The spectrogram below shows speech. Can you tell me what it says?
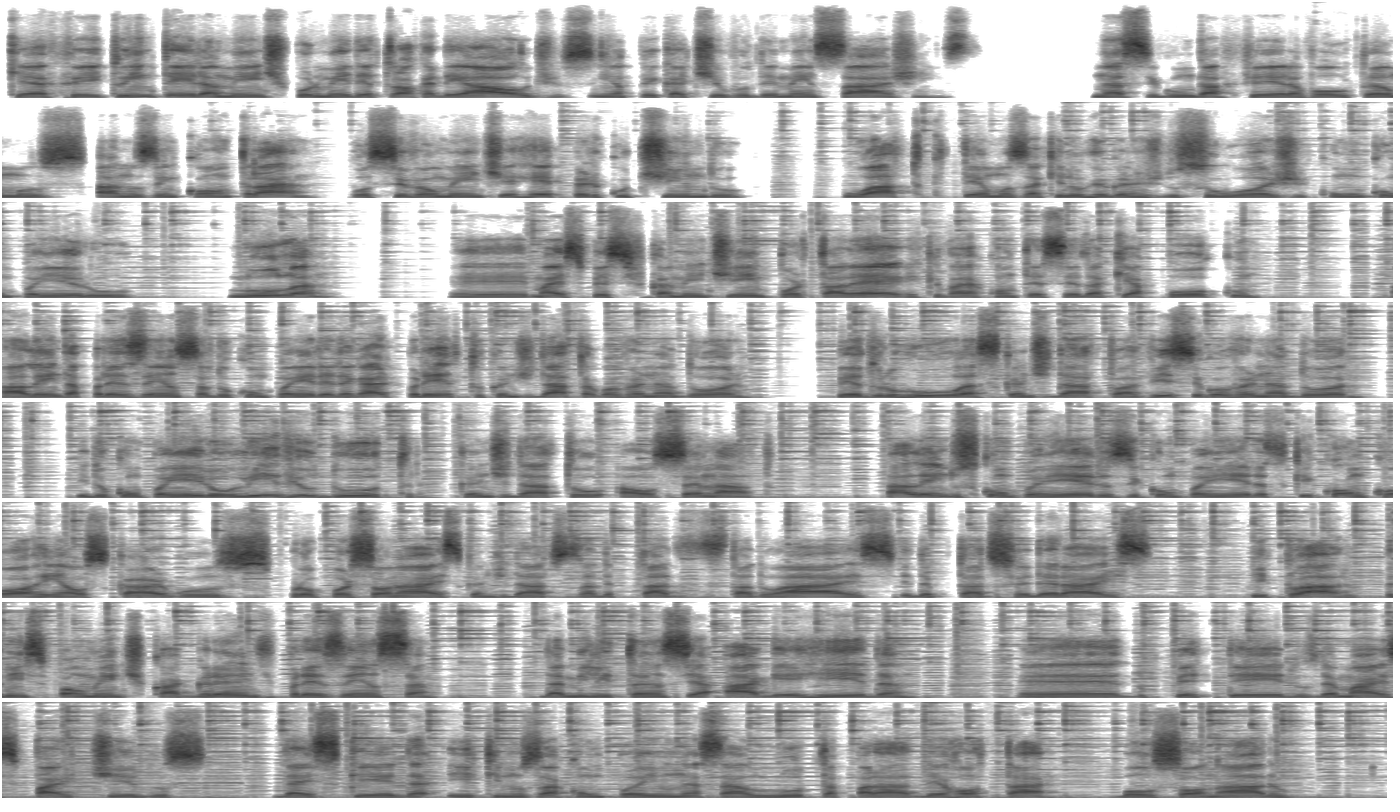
que é feito inteiramente por meio de troca de áudios em aplicativo de mensagens. Na segunda-feira voltamos a nos encontrar, possivelmente repercutindo o ato que temos aqui no Rio Grande do Sul hoje com o companheiro Lula, é, mais especificamente em Porto Alegre, que vai acontecer daqui a pouco, além da presença do companheiro Edgar Preto, candidato a governador, Pedro Ruas, candidato a vice-governador, e do companheiro Olívio Dutra, candidato ao Senado, além dos companheiros e companheiras que concorrem aos cargos proporcionais, candidatos a deputados estaduais e deputados federais, e, claro, principalmente com a grande presença da militância aguerrida é, do PT dos demais partidos da esquerda e que nos acompanham nessa luta para derrotar Bolsonaro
